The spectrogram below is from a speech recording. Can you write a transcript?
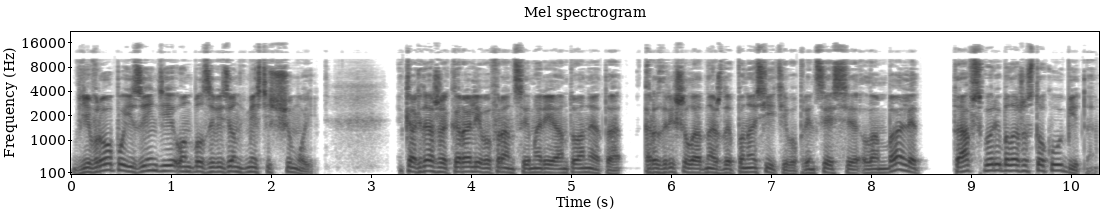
В Европу из Индии он был завезен вместе с чумой. Когда же королева Франции Мария Антуанетта разрешила однажды поносить его принцессе Ламбале, та вскоре была жестоко убита,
